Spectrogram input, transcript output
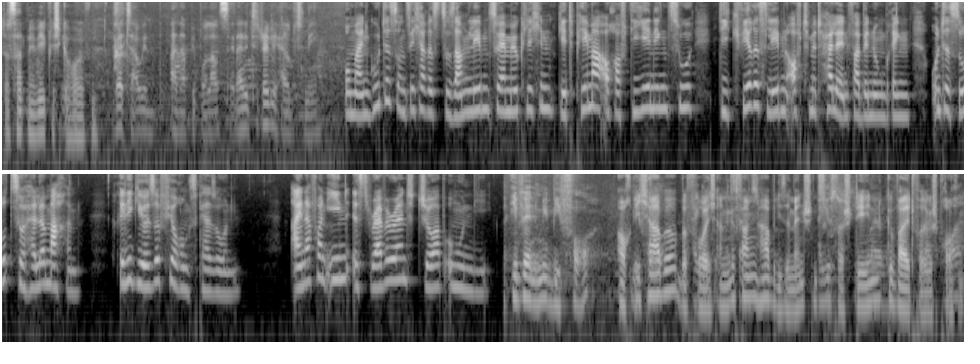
Das hat mir wirklich geholfen. Um ein gutes und sicheres Zusammenleben zu ermöglichen, geht PEMA auch auf diejenigen zu, die queeres Leben oft mit Hölle in Verbindung bringen und es so zur Hölle machen. Religiöse Führungspersonen. Einer von ihnen ist Reverend Joab Omundi. Auch ich habe, bevor ich angefangen habe, diese Menschen zu verstehen, gewaltvoll gesprochen.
